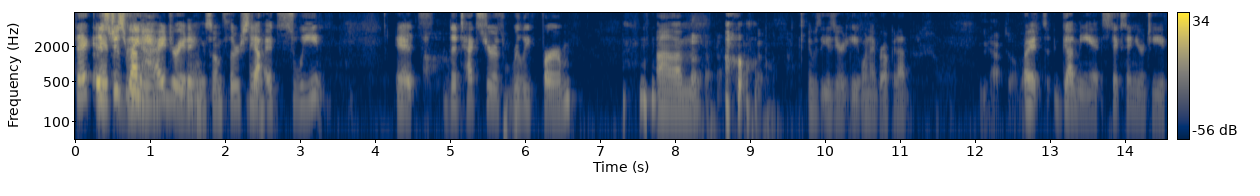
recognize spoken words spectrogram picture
thick. it's, just gummy. rehydrating, so I'm thirsty. Yeah, it's sweet. It's the texture is really firm. Um, it was easier to eat when I broke it up. We have to. almost. It's gummy. It sticks in your teeth.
